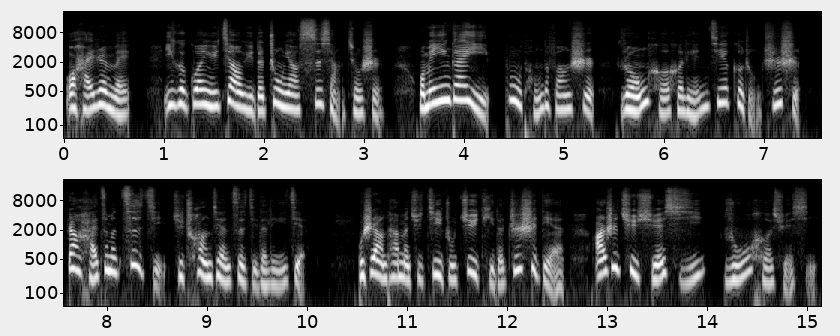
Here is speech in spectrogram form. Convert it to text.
我还认为，一个关于教育的重要思想就是，我们应该以不同的方式融合和连接各种知识，让孩子们自己去创建自己的理解。不是让他们去记住具体的知识点，而是去学习如何学习，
